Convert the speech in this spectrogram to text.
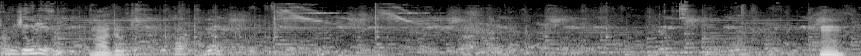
तुम्ही जेवले नाही ना जेवतो. हम्म.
